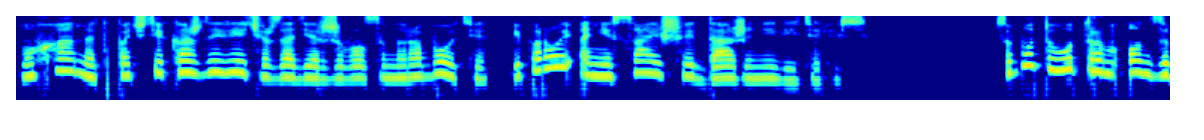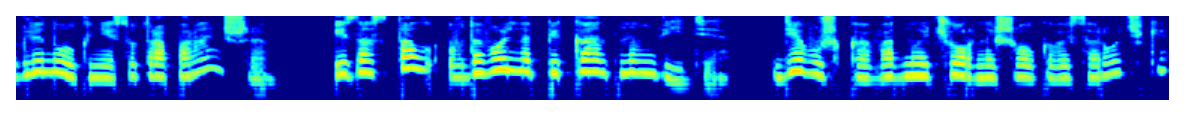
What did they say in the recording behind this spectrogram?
Мухаммед почти каждый вечер задерживался на работе, и порой они с Айшей даже не виделись. В субботу утром он заглянул к ней с утра пораньше и застал в довольно пикантном виде. Девушка в одной черной шелковой сорочке,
